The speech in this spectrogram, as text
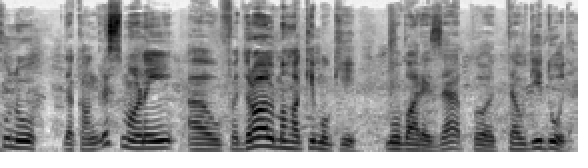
خونو د کانګرس ماڼۍ او فدرال محاکمو کې مبارزه په تودیدو ده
